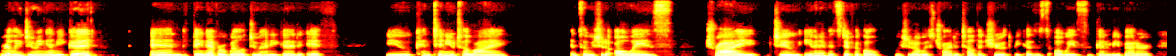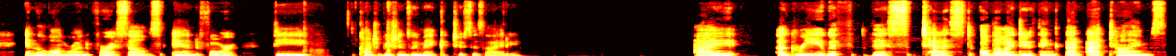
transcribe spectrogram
really doing any good and they never will do any good if you continue to lie. And so we should always try to, even if it's difficult, we should always try to tell the truth because it's always going to be better in the long run for ourselves and for the contributions we make to society. I agree with this test, although I do think that at times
